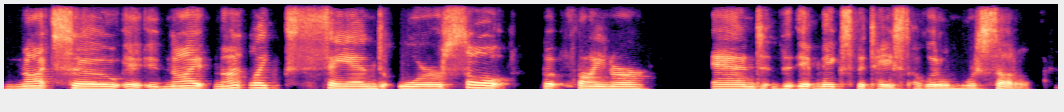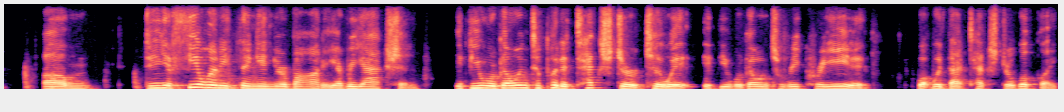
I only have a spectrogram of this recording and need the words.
not so it- not not like sand or salt but finer and th- it makes the taste a little more subtle um, do you feel anything in your body a reaction if you were going to put a texture to it if you were going to recreate it what would that texture look like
